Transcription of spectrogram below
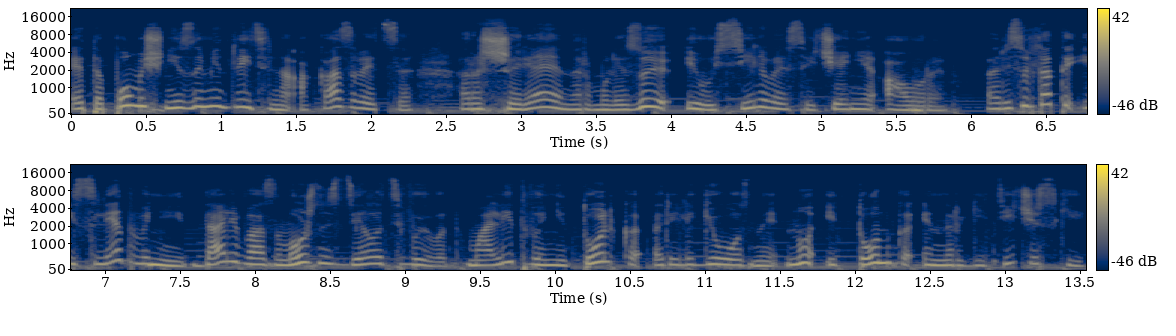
Эта помощь незамедлительно оказывается, расширяя, нормализуя и усиливая свечение ауры. Результаты исследований дали возможность сделать вывод. Молитвы не только религиозные, но и тонко энергетические,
